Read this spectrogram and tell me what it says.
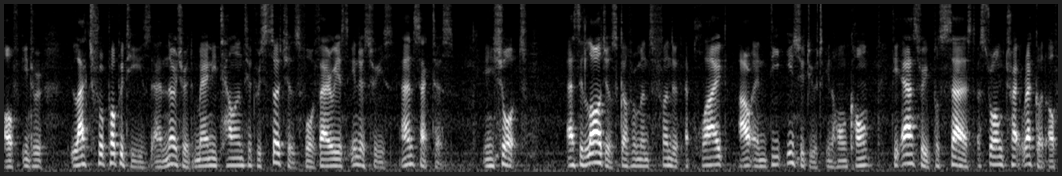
of intellectual properties and nurtured many talented researchers for various industries and sectors. In short, as the largest government-funded applied R&D institute in Hong Kong, the ASTRI possessed a strong track record of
